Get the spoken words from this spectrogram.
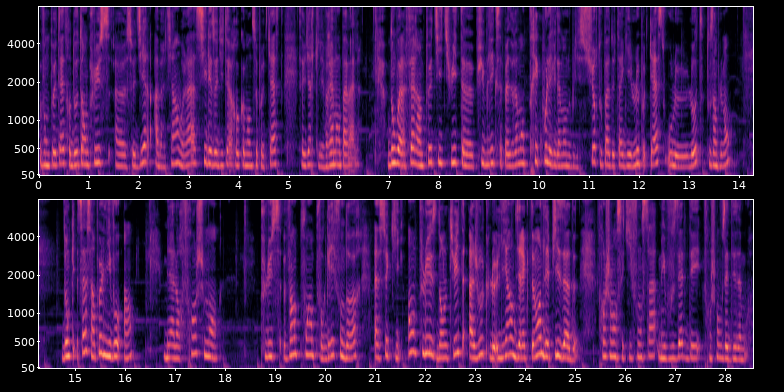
vont peut-être d'autant plus euh, se dire ah bah tiens voilà si les auditeurs recommandent ce podcast ça veut dire qu'il est vraiment pas mal donc voilà faire un petit tweet euh, public ça peut être vraiment très cool évidemment n'oublie surtout pas de taguer le podcast ou l'autre tout simplement donc ça c'est un peu le niveau 1 mais alors franchement plus 20 points pour Gryffondor à ceux qui, en plus, dans le tweet, ajoutent le lien directement de l'épisode. Franchement, ceux qui font ça, mais vous êtes des, franchement, vous êtes des amours.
